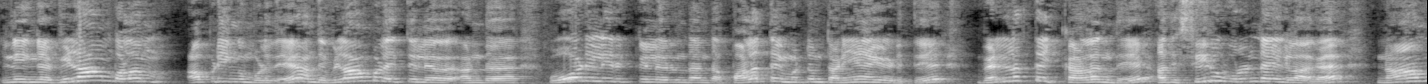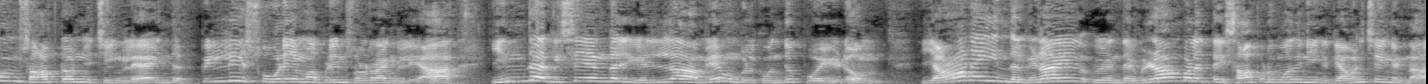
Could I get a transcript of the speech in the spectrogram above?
நீங்கள் விளாம்பழம் அப்படிங்கும் பொழுது அந்த விளாம்பழத்தில் அந்த ஓடில் இருக்கில் இருந்த அந்த பழத்தை மட்டும் தனியாக எடுத்து வெள்ளத்தை கலந்து அது சிறு உருண்டைகளாக நாமும் சாப்பிட்டோம்னு வச்சிங்களேன் இந்த பில்லி சூனியம் அப்படின்னு சொல்கிறாங்க இல்லையா இந்த விஷயங்கள் எல்லாமே உங்களுக்கு வந்து போயிடும். யானை இந்த விநாயக இந்த விளாம்பழத்தை சாப்பிடும்போது நீங்கள் கவனிச்சிங்கன்னா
